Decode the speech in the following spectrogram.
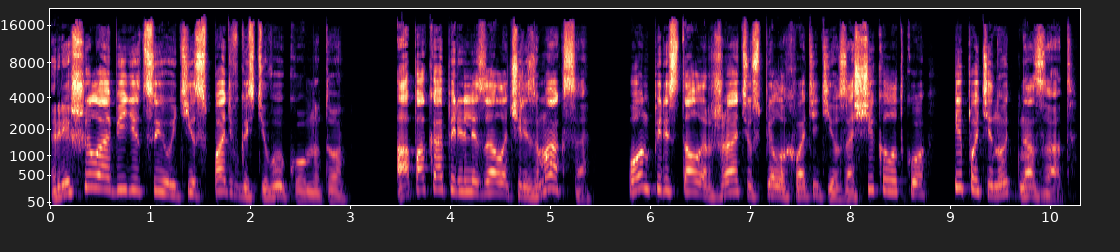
Решила обидеться и уйти спать в гостевую комнату. А пока перелезала через Макса, он перестал ржать, успел ухватить ее за щиколотку и потянуть назад.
